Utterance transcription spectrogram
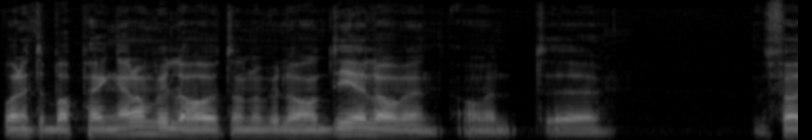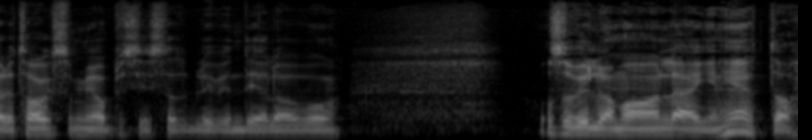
var det inte bara pengar de ville ha utan de ville ha en del av, en, av ett eh, företag som jag precis hade blivit en del av och, och så ville de ha en lägenhet då.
